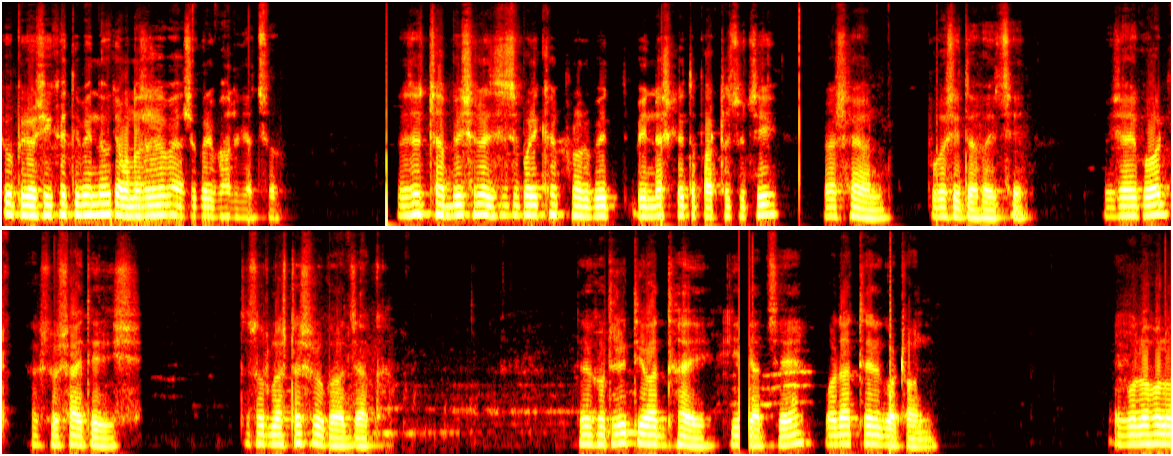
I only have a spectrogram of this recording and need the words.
সুপ্রিয় শিক্ষার্থীবৃন্দ, কেমন আছো সবাই? আশা করি ভালোই আছো। দুই হাজার ছাব্বিশ সালে এসএসসি পরীক্ষার পুনর্বিদ বিন্যাসকৃত পাঠ্যসূচি রসায়ন প্রকাশিত হয়েছে। বিষয় কোড একশো সাঁইত্রিশ। তো চল ক্লাসটা শুরু করা যাক। দেখো, তৃতীয় অধ্যায় কি আছে? পদার্থের গঠন। এগুলো হলো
